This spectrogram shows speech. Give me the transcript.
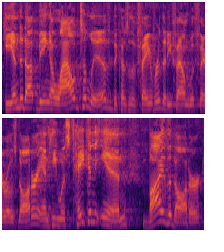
He ended up being allowed to live because of the favor that he found with Pharaoh's daughter, and he was taken in by the daughter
